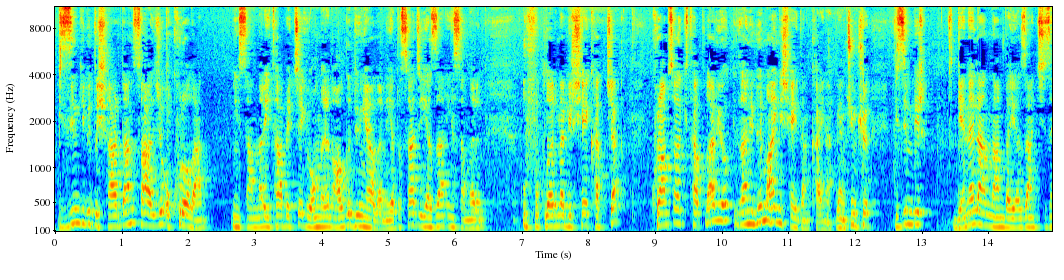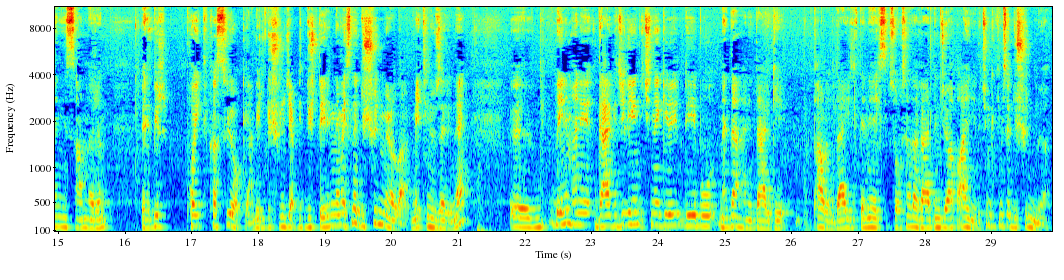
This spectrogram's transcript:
bizim gibi dışarıdan sadece okur olan insanlara hitap edecek ve onların algı dünyalarını ya da sadece yazan insanların ufuklarına bir şey katacak kuramsal kitaplar yok. Zannediyorum aynı şeyden kaynaklı. Yani çünkü bizim bir genel anlamda yazan, çizen insanların e, bir politikası yok. Yani bir düşünce, bir derinlemesine düşünmüyorlar metin üzerine. E, Benim hani dergiciliğin içine girdiği bu neden hani dergi, pardon dergilikte ne eksikse olsa da verdiğim cevap aynıydı. Çünkü kimse düşünmüyor.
